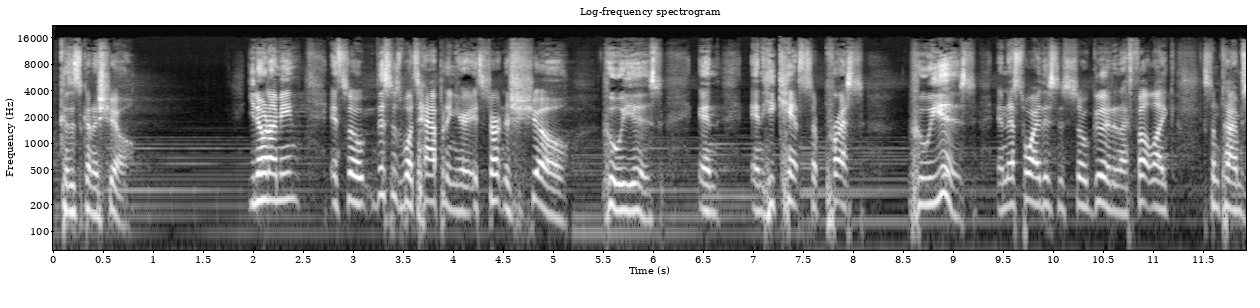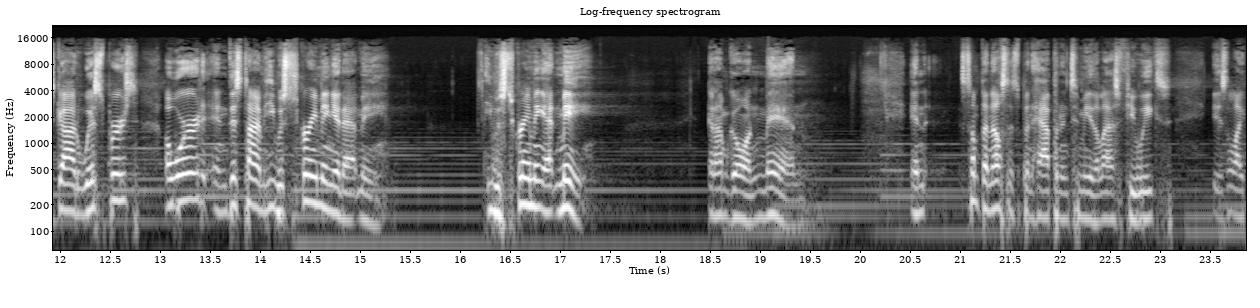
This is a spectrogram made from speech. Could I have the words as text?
because it's going to show. You know what I mean? And so this is what's happening here. It's starting to show who he is. And and he can't suppress who he is. And that's why this is so good. And I felt like sometimes God whispers a word, and this time he was screaming it at me. He was screaming at me. And I'm going, man, and something else that's been happening to me the last few weeks is like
